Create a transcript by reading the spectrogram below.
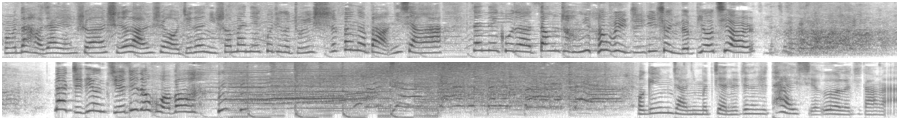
我们的好家人说，史哲老师，我觉得你说卖内裤这个主意十分的棒。你想啊，在内裤的当中央位置印上你的标签儿，那指定绝对的火爆。我跟你们讲，你们简直真的是太邪恶了，知道吗？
